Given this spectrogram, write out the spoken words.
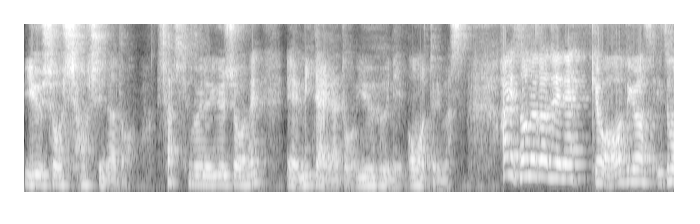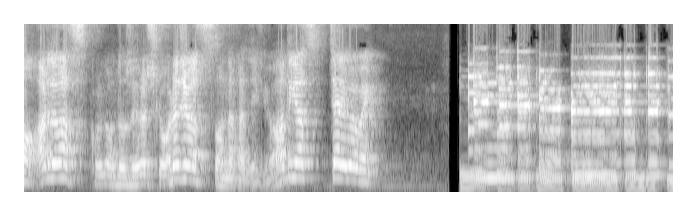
優勝してほしいなと。久しぶりの優勝をね、えー、見たいなというふうに思っております。はい、そんな感じでね、今日は終わってきます。いつもありがとうございます。これからもどうぞよろしくお願いします。そんな感じで今日は終わってきます。じゃあね、バイバイ。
